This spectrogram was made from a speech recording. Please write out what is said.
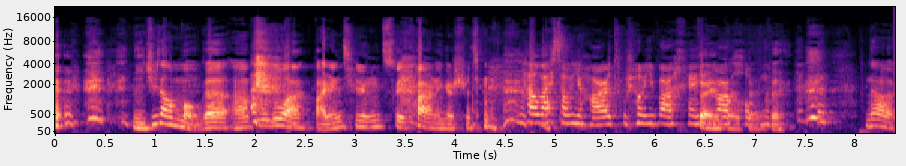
对，你知道某个啊部落啊把人切成碎块那个事情吗？还有把小女孩涂成一半黑一半红的。对对。那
